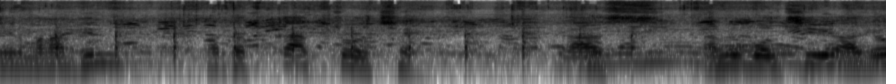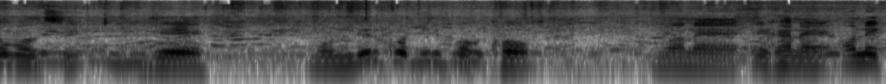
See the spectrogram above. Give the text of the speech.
নির্মাণাধীন, অর্থাৎ কাজ চলছে। কাজ আমি বলছি, আগেও বলছি যে মন্দির কর্তৃপক্ষ মানে এখানে অনেক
